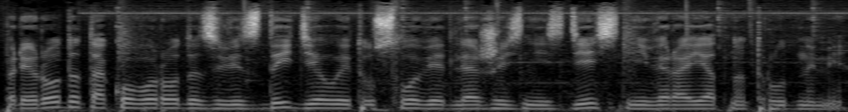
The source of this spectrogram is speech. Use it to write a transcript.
природа такого рода звезды делает условия для жизни здесь невероятно трудными.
